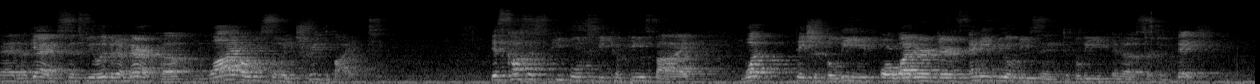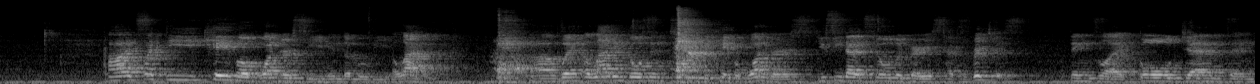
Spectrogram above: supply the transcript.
And again, since we live in America, why are we so intrigued by it? This causes people to be confused by what they should believe or whether there's any real reason to believe in a certain faith. Uh, it's like the Cave of Wonders scene in the movie Aladdin. Uh, when Aladdin goes into the Cave of Wonders, you see that it's filled with various types of riches. Things like gold, gems, and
